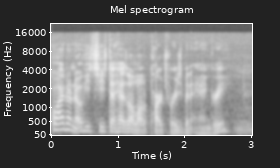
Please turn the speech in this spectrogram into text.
oh, I don't know. He's, he has a lot of parts where he's been angry. Mm.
